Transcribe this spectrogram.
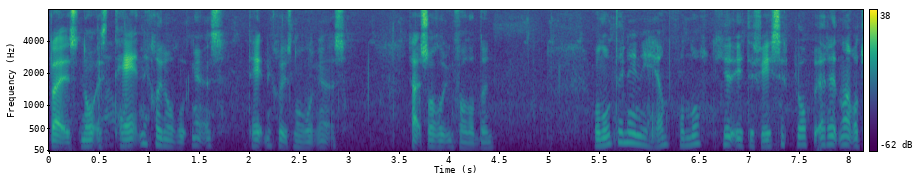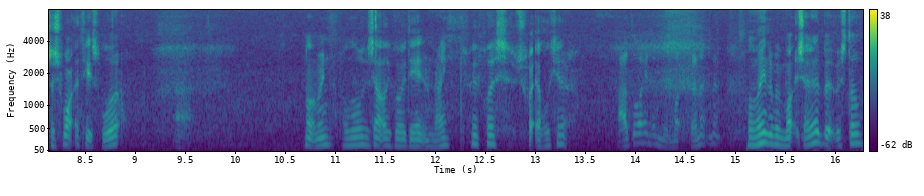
but it's not. It's technically not looking at us. Technically, it's not looking at us. It's actually looking further down. We're not doing any harm. We're not here to deface the property or anything like that. We're just wanting to explore it. Aye. Know what I mean? We're not exactly going to do anything wrong with the place. Just want to look at it. I don't think there's much in it. mate. There might not be much in it, but we still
